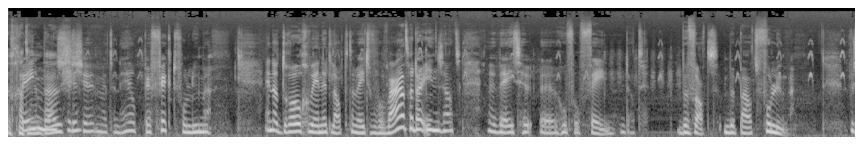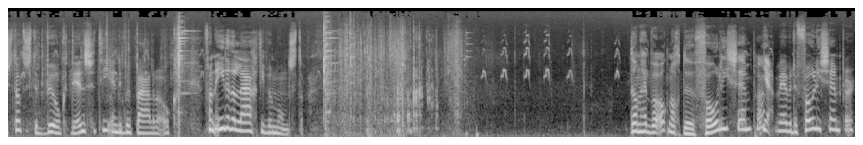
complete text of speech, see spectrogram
Dat gaat in een buisje. met een heel perfect volume. En dat drogen we in het lab. Dan weten we hoeveel water daarin zat. En we weten uh, hoeveel veen dat bevat, een bepaald volume. Dus dat is de bulk density en die bepalen we ook van iedere laag die we monsteren. Dan hebben we ook nog de foliesampler. Ja, we hebben de foliesampler.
